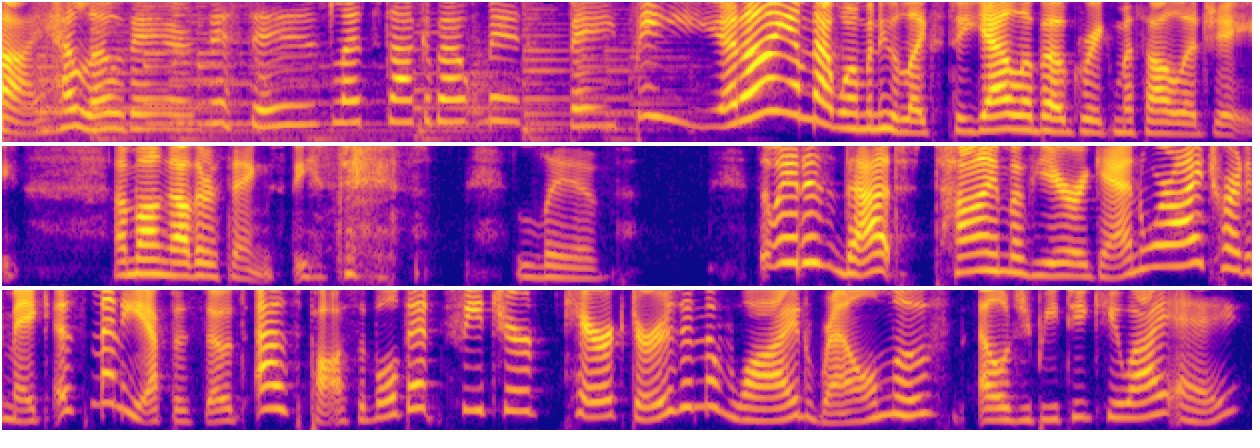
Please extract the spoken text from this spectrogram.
Hi, hello there. This is Let's Talk About Myths, baby. And I am that woman who likes to yell about Greek mythology, among other things these days. Liv. So it is that time of year again where I try to make as many episodes as possible that feature characters in the wide realm of LGBTQIA.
